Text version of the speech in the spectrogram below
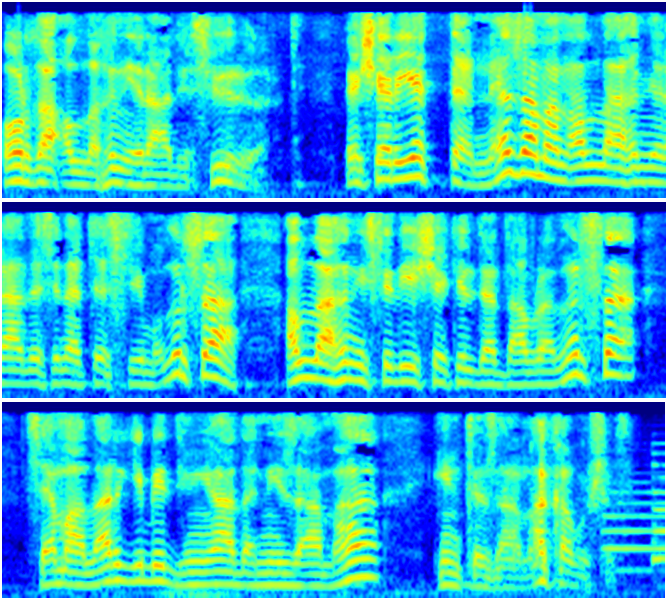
orada Allah'ın iradesi yürüyor. Beşeriyet de ne zaman Allah'ın iradesine teslim olursa, Allah'ın istediği şekilde davranırsa Semalar gibi dünyada nizama, intizama kavuşur.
